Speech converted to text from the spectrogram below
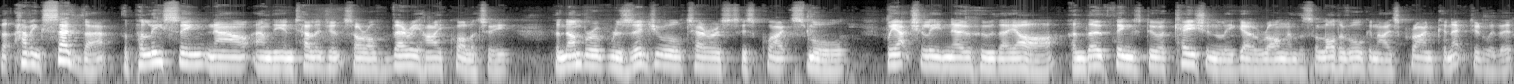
But having said that, the policing now and the intelligence are of very high quality. The number of residual terrorists is quite small. We actually know who they are, and though things do occasionally go wrong and there's a lot of organised crime connected with it,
